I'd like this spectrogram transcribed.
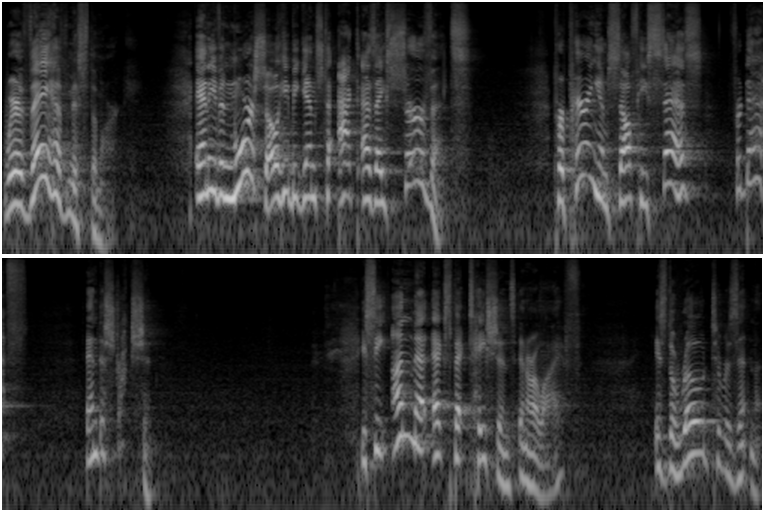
where they have missed the mark. And even more so, he begins to act as a servant, preparing himself, he says, for death and destruction. You see, unmet expectations in our life is the road to resentment.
